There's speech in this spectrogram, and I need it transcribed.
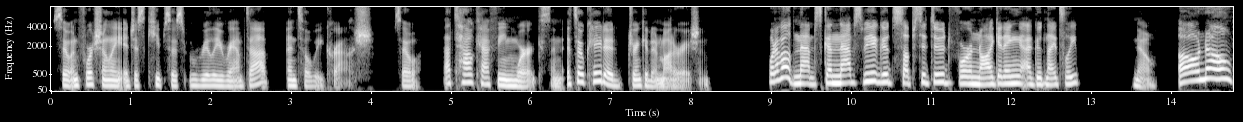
So unfortunately, it just keeps us really ramped up until we crash. So that's how caffeine works. And it's okay to drink it in moderation. What about naps? Can naps be a good substitute for not getting a good night's sleep? No. Oh, no.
